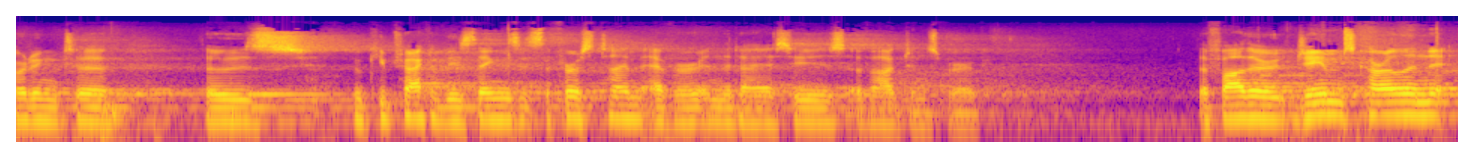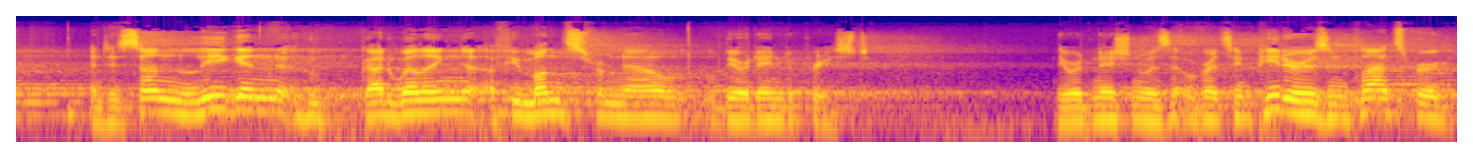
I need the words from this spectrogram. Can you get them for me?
According to those who keep track of these things, it's the first time ever in the Diocese of Ogdensburg. The father, James Carlin, and his son, Legan, who, God willing, a few months from now will be ordained a priest. The ordination was over at St. Peter's in Plattsburgh.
